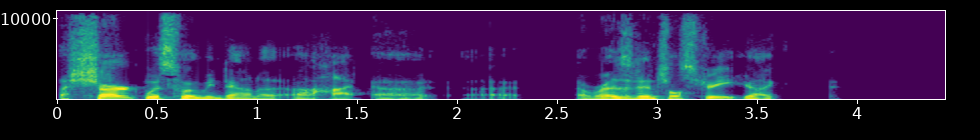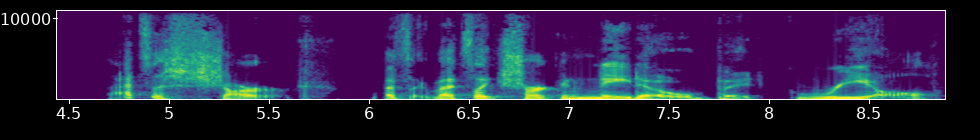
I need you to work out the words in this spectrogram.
A shark was swimming down a a, a residential street. You're like, that's a shark. That's like, that's like Sharknado, but real.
